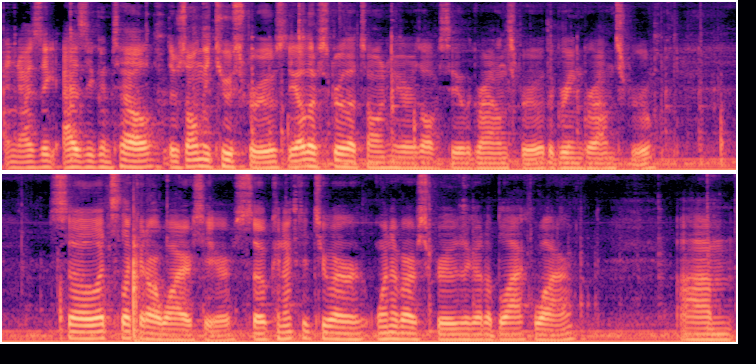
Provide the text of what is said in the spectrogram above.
And as you, as you can tell, there's only two screws. The other screw that's on here is obviously the ground screw, the green ground screw. So let's look at our wires here. So connected to our one of our screws, I got a black wire. Um,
